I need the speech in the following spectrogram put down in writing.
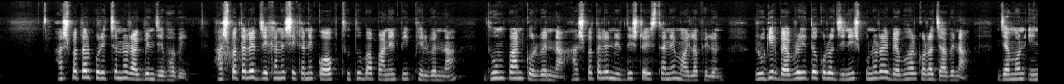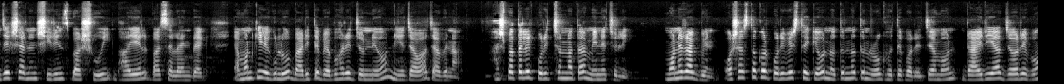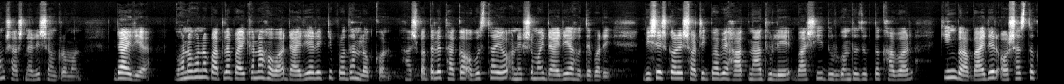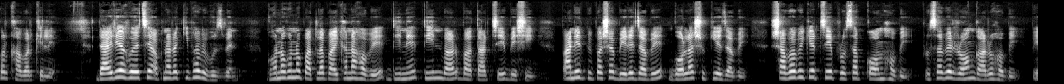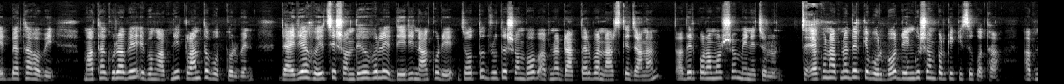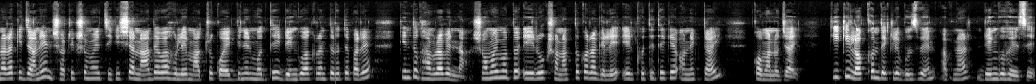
হাসপাতাল পরিচ্ছন্ন রাখবেন যেভাবে। হাসপাতালের যেখানে সেখানে কফ, থুতু বা পানের পিক ফেলবেন না, ধূমপান করবেন না। হাসপাতালের নির্দিষ্ট স্থানে ময়লা ফেলুন। রোগীর ব্যবহৃত কোনো জিনিস পুনরায় ব্যবহার করা যাবে না। যেমন ইঞ্জেকশনের সিরিঞ্জ বা সুই, ভায়েল বা স্যালাইন ব্যাগ। এমনকি এগুলো বাড়িতে ব্যবহারের জন্যেও নিয়ে যাওয়া যাবে না। হাসপাতালের পরিচ্ছন্নতা মেনে চলি। মনে রাখবেন, অস্বাস্থ্যকর পরিবেশ থেকেও নতুন নতুন রোগ হতে পারে, যেমন ডায়রিয়া, জ্বর এবং শ্বাসনালীর সংক্রমণ। ডায়রিয়া। ঘন ঘন পাতলা পায়খানা হওয়া ডায়রিয়ার একটি প্রধান লক্ষণ। হাসপাতালে থাকা অবস্থায়ও অনেক সময় ডায়রিয়া হতে পারে। বিশেষ করে সঠিকভাবে হাত না ধুলে, বাসি, দুর্গন্ধযুক্ত খাবার কিংবা বাইরের অস্বাস্থ্যকর খাবার খেলে। ডায়রিয়া হয়েছে আপনারা কীভাবে বুঝবেন? ঘন ঘন পাতলা পায়খানা হবে, দিনে তিনবার বা তার চেয়ে বেশি। পানির পিপাসা বেড়ে যাবে, গলা শুকিয়ে যাবে। স্বাভাবিকের চেয়ে প্রসাব কম হবে প্রসাবের রং গাঢ় হবে পেট ব্যথা হবে মাথা ঘুরাবে এবং আপনি ক্লান্ত বোধ করবেন। ডায়রিয়া হয়েছে সন্দেহ হলে দেরি না করে যত দ্রুত সম্ভব আপনার ডাক্তার বা নার্সকে জানান তাদের পরামর্শ মেনে চলুন। আচ্ছা, এখন আপনাদেরকে বলব ডেঙ্গু সম্পর্কে কিছু কথা। আপনারা কি জানেন, সঠিক সময়ে চিকিৎসা না দেওয়া হলে মাত্র কয়েকদিনের মধ্যেই ডেঙ্গু আক্রান্ত হতে পারে? কিন্তু ঘাবড়াবেন না। সময় মতো এই রোগ শনাক্ত করা গেলে এর ক্ষতি থেকে অনেকটাই কমানো যায়। কি কি লক্ষণ দেখলে বুঝবেন আপনার ডেঙ্গু হয়েছে।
